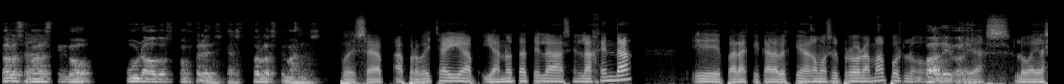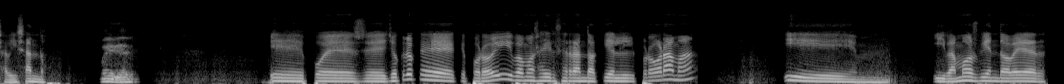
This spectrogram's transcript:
Todas las semanas tengo una o dos conferencias. Todas las semanas. Pues a- aprovecha y, a- y anótatelas en la agenda eh, para que cada vez que hagamos el programa, pues lo, Vale, lo vale. vayas, lo vayas avisando. Muy bien. Eh, pues eh, yo creo que, que por hoy vamos a ir cerrando aquí el programa y, y vamos viendo a ver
